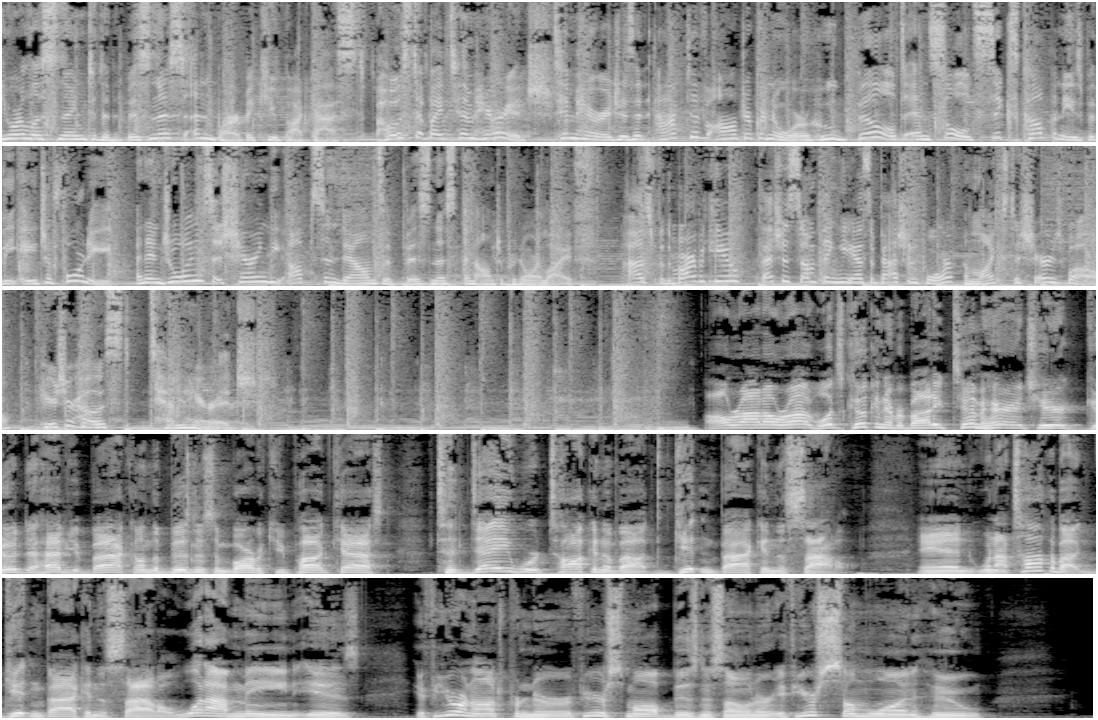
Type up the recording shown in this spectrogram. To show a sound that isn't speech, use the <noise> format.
You're listening to the Business and Barbecue Podcast, hosted by Tim Herriage. Tim Herriage is an active entrepreneur who built and sold six companies by the age of 40 and enjoys sharing the ups and downs of business and entrepreneur life. As for the barbecue, that's just something he has a passion for and likes to share as well. Here's your host, Tim Herriage. All right, all right. What's cooking, everybody? Tim Herriage here. Good to have you back on the Business and Barbecue Podcast. Today we're talking about getting back in the saddle. And when I talk about getting back in the saddle, what I mean is if you're an entrepreneur, if you're a small business owner, if you're someone who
